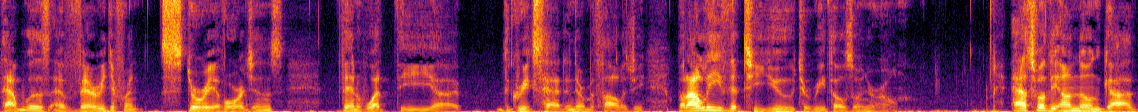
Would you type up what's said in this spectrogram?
That was a very different story of origins than what the uh, the Greeks had in their mythology, but I'll leave it to you to read those on your own. As for the unknown God,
